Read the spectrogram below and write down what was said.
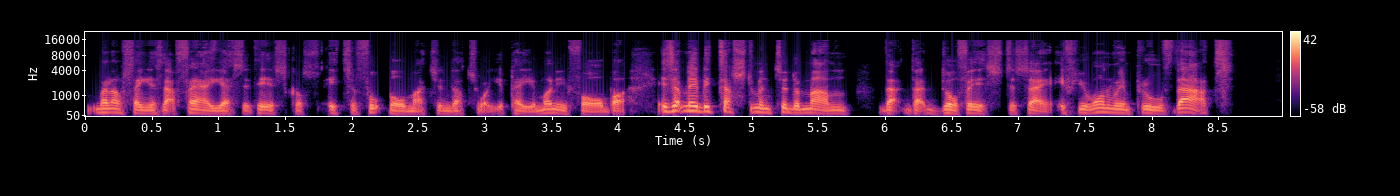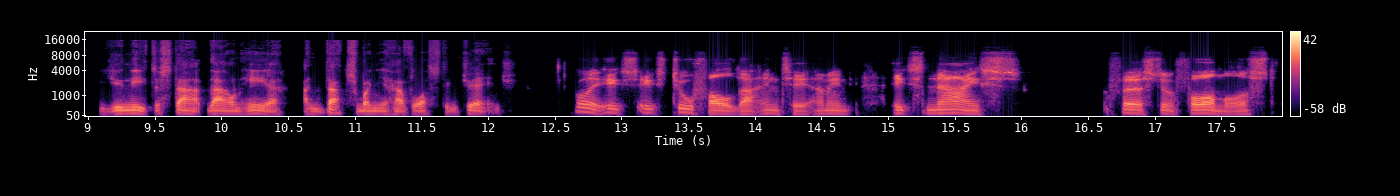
When I'm saying is that fair? Yes, it is because it's a football match and that's what you pay your money for. But is that maybe testament to the man that that Duff is to say if you want to improve that, you need to start down here, and that's when you have lasting change. Well, it's it's twofold, that isn't it? I mean, it's nice first and foremost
